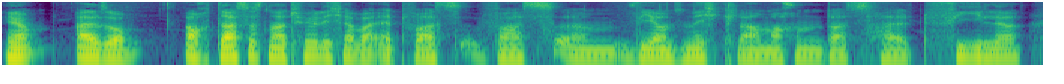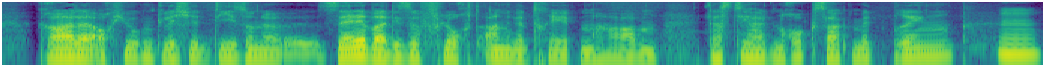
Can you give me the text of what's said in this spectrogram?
Ja, also auch das ist natürlich aber etwas, was ähm, wir uns nicht klar machen, dass halt viele, gerade auch Jugendliche, die so eine selber diese Flucht angetreten haben, dass die halt einen Rucksack mitbringen mhm.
